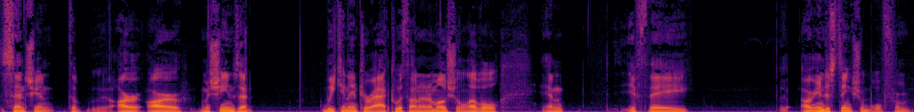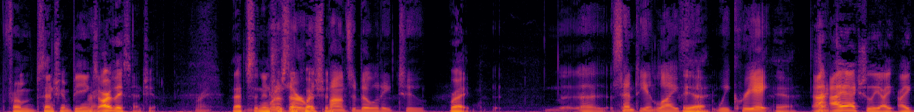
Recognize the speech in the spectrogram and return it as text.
sentient the our our machines that we can interact with on an emotional level and if they are indistinguishable from from sentient beings Right. are they sentient Right. that's an interesting question. What is our question responsibility to right uh, sentient life Yeah. that we create? yeah. I, I actually I, I,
